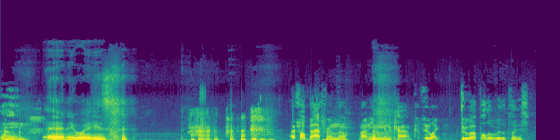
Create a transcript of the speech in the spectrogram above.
dang. anyways. I felt bad for him though. Not even gonna cap because he like threw up all over the place.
